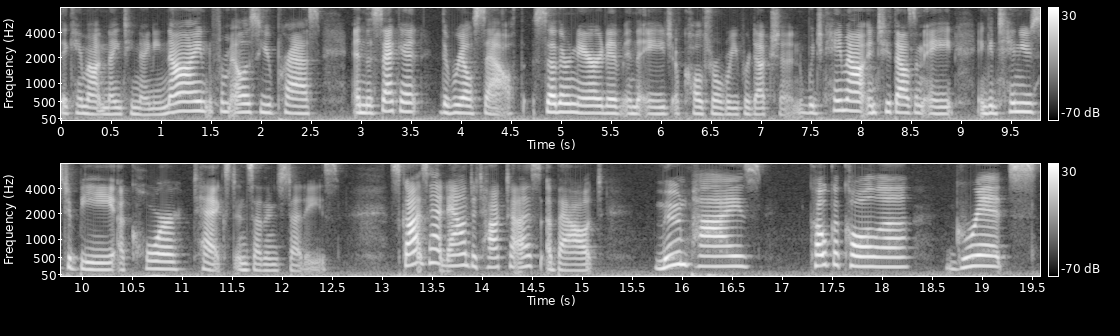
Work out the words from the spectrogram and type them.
that came out in 1999 from LSU Press, and the second, The Real South Southern Narrative in the Age of Cultural Reproduction, which came out in 2008 and continues to be a core text in Southern Studies. Scott sat down to talk to us about moon pies, Coca Cola, grits,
